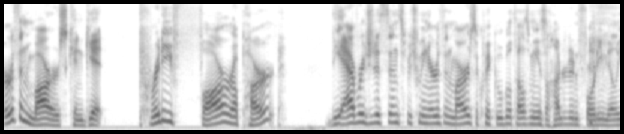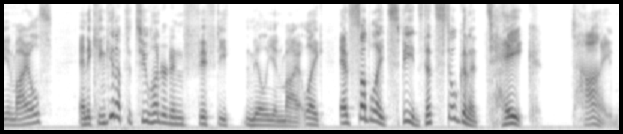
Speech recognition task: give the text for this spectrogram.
Earth and Mars can get pretty far apart. The average distance between Earth and Mars, a quick Google tells me, is 140 million miles. And it can get up to 250 million miles. Like, at sublight speeds, that's still going to take time.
